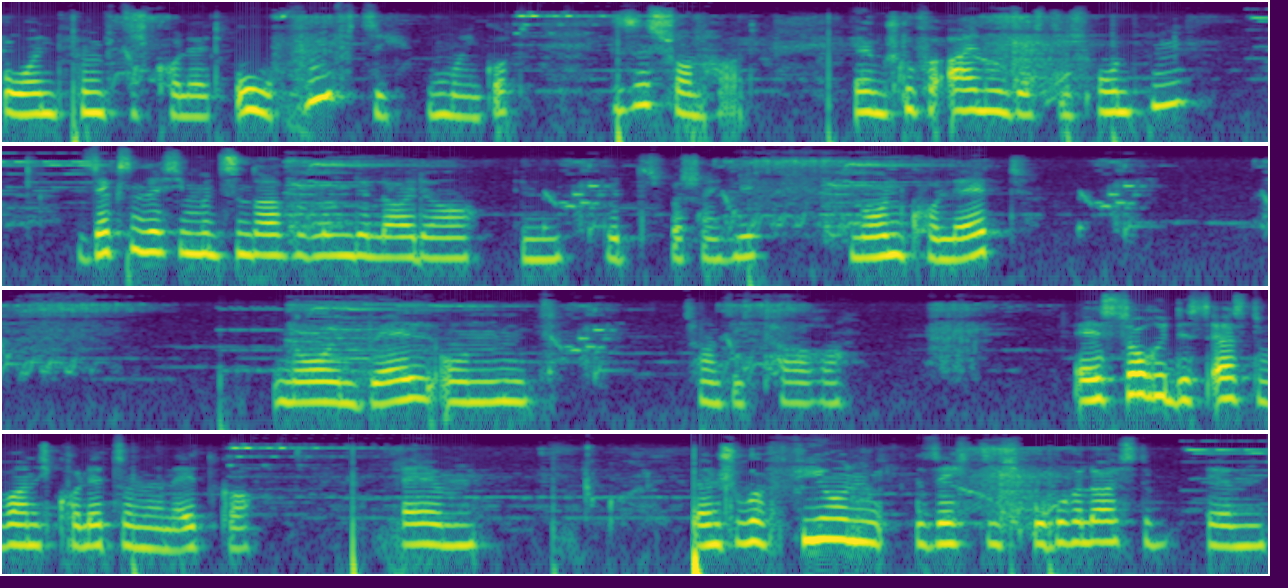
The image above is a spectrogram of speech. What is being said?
Und 50 Colette. Oh, 50. Oh mein Gott. Das ist schon hart. Ähm, Stufe 61 unten. 66 Münzen, 3 verbleibende leider. In, wird es wahrscheinlich nicht. 9 Colette. 9 Bell und 20 Tara. Äh, sorry, das erste war nicht Colette, sondern Edgar. Ähm, dann Stufe 64 obere Leiste. Ähm,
